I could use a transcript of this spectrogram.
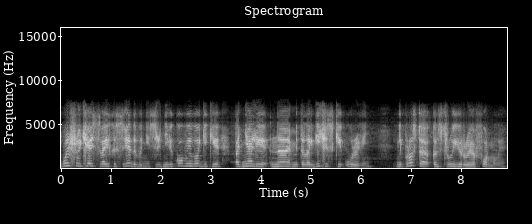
Большую часть своих исследований средневековые логики подняли на металлогический уровень, не просто конструируя формулы,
